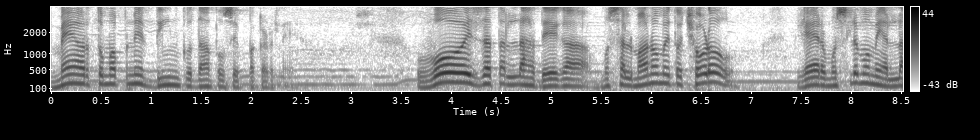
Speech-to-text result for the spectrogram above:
میں اور تم اپنے دین کو دانتوں سے پکڑ لیں۔ وہ عزت اللہ دے گا۔ مسلمانوں میں تو چھوڑو، غیر مسلموں میں اللہ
